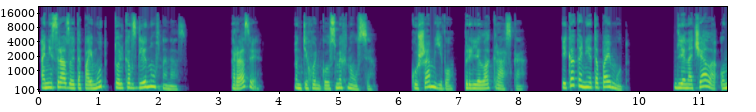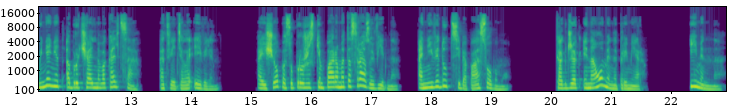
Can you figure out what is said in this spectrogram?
Они сразу это поймут, только взглянув на нас. «Разве?» Он тихонько усмехнулся. К ушам его прилила краска. «И как они это поймут?» «Для начала у меня нет обручального кольца», — ответила Эвелин. «А еще по супружеским парам это сразу видно. Они ведут себя по-особому. Как Джек и Наоми, например». «Именно».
